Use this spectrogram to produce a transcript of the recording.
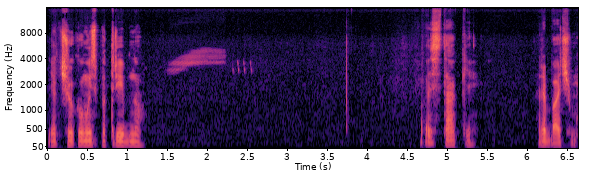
якщо комусь потрібно. Ось так і рибачимо.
